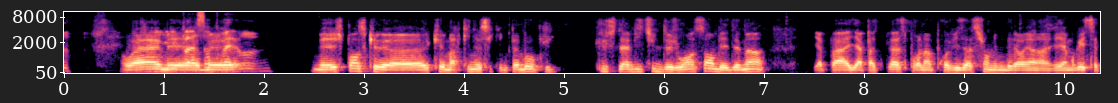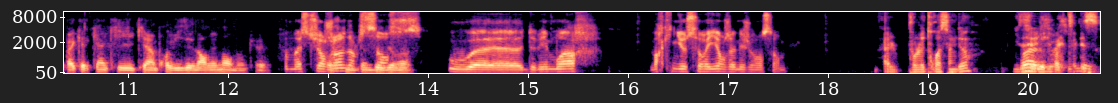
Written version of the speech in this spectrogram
Ouais, il mais, pas près, hein. mais je pense que, euh, que Marquinhos et Kimpembe ont plus, plus l'habitude de jouer ensemble et demain, il n'y a, pas- il y a pas de place pour l'improvisation, mine de rien. Et Emery, c'est pas quelqu'un qui, qui improvise énormément. Donc, euh, Moi, je te rejoins dans le sens où, euh, de mémoire, Marquinhos et Aurier ont jamais joué ensemble. Ah, Pour le 3-5-2 Ils Ouais, avaient le joué 3-5-2.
